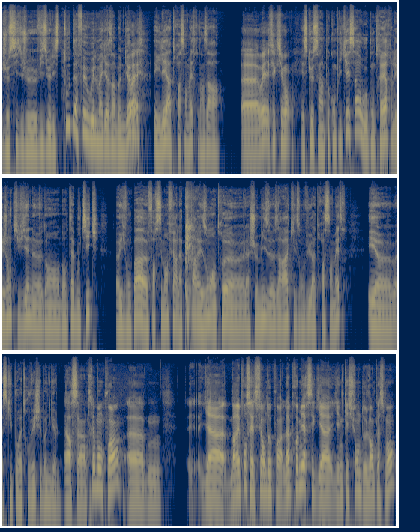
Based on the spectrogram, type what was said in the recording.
je, je visualise tout à fait où est le magasin Bonne Gueule ouais. et il est à 300 mètres d'un Zara. Euh, ouais, effectivement. Est-ce que c'est un peu compliqué ça ou au contraire, les gens qui viennent euh, dans, dans ta boutique, euh, ils vont pas euh, forcément faire la comparaison entre euh, la chemise Zara qu'ils ont vue à 300 mètres et ce qu'ils pourraient trouver chez Bonne Gueule? Alors, c'est un très bon point. Y a, ma réponse, elle se fait en deux points. La première, c'est qu'il y a une question de l'emplacement.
